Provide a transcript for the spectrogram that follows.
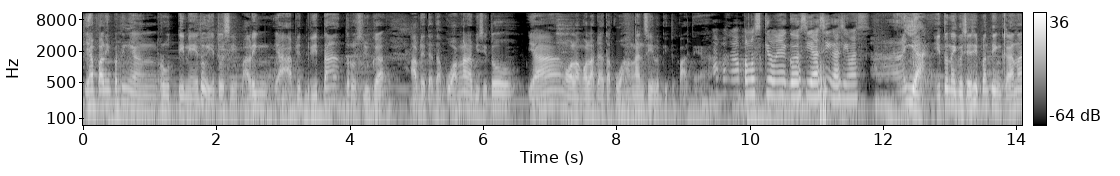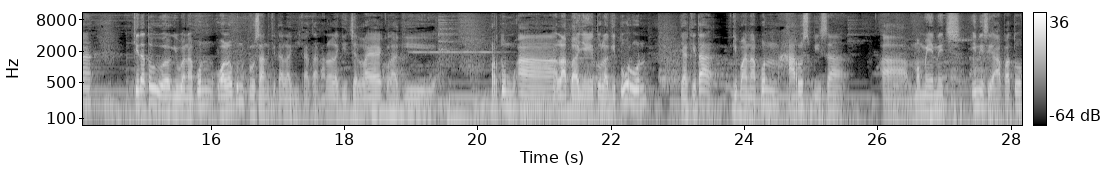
yang paling penting yang rutinnya itu itu sih. Paling ya update berita terus juga update data keuangan habis itu ya ngolah-ngolah data keuangan sih lebih tepatnya. Apakah perlu skill negosiasi nggak sih mas? Ah, iya, itu negosiasi penting karena kita tuh gimana pun walaupun perusahaan kita lagi katakanlah lagi jelek, lagi pertum ah, labanya itu lagi turun, ya kita gimana pun harus bisa ah, memanage ini sih apa tuh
